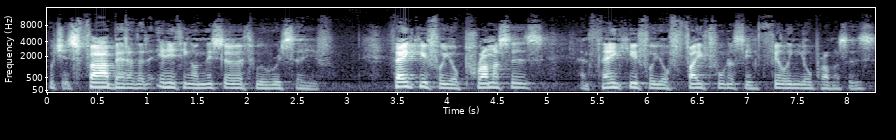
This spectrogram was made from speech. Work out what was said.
which is far better than anything on this earth will receive. Thank you for your promises and thank you for your faithfulness in filling your promises.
